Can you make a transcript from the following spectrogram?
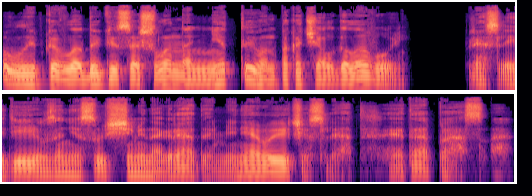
Улыбка владыки сошла на нет, и он покачал головой. Проследив за несущими награды, меня вычислят. Это опасно.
